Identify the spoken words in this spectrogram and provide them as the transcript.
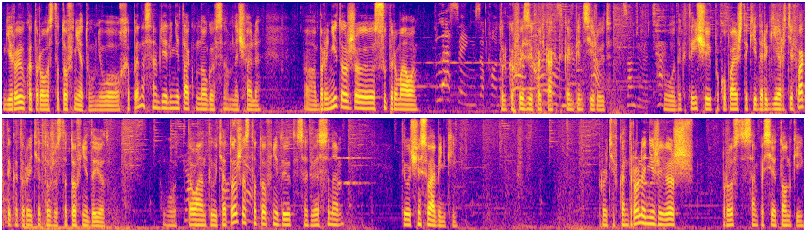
герой, у которого статов нету. У него хп на самом деле не так много в самом начале. А брони тоже супер мало. Только фейзы хоть как-то компенсируют. Вот, так ты еще и покупаешь такие дорогие артефакты, которые тебе тоже статов не дает. Вот, таланты у тебя тоже статов не дают, соответственно, ты очень слабенький. Против контроля не живешь, просто сам по себе тонкий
